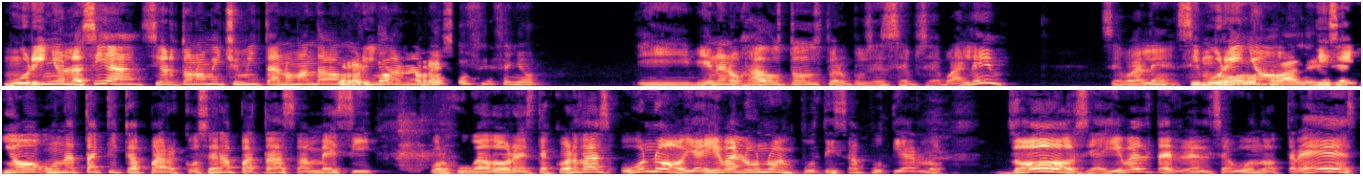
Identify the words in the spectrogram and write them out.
Muriño lo hacía, ¿cierto no, mi chumita? No mandaba Muriño a Correcto, sí, señor. Y bien enojados todos, pero pues se, se vale. Se vale. Si Mourinho diseñó una táctica para coser a patadas a Messi por jugadores, ¿te acuerdas? Uno, y ahí va el uno en putiza a putearlo. Dos, y ahí va el, el segundo. Tres,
